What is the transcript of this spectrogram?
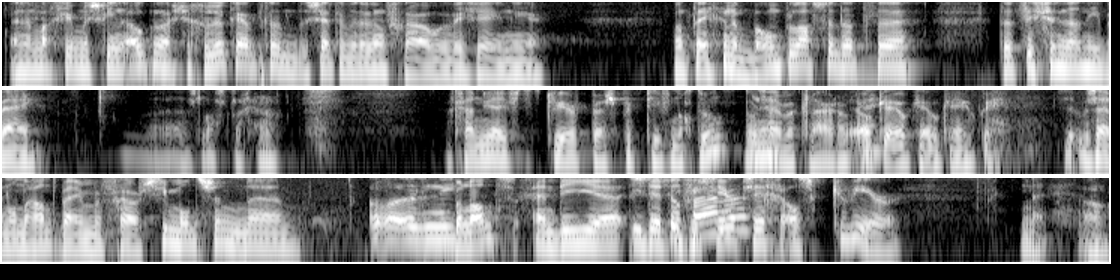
En dan mag je misschien ook, nog, als je geluk hebt, dan zetten we er een vrouwen-wc neer. Want tegen een boom plassen, dat, eh, dat is er dan niet bij. Dat is lastig, ja. We gaan nu even het queer perspectief nog doen. Dan Ja. zijn we klaar, oké? Oké, oké, oké, oké. We zijn onderhand bij mevrouw Simonsen eh, Oh, eh, niet... beland. En die eh, identificeert zich als queer. Nee. Oh.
